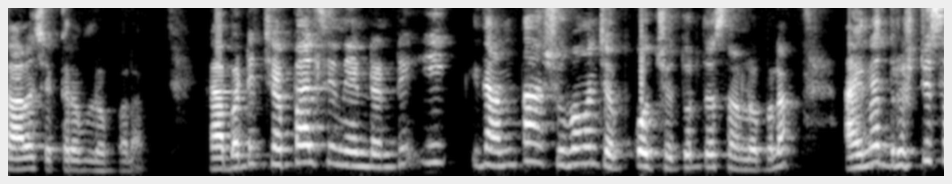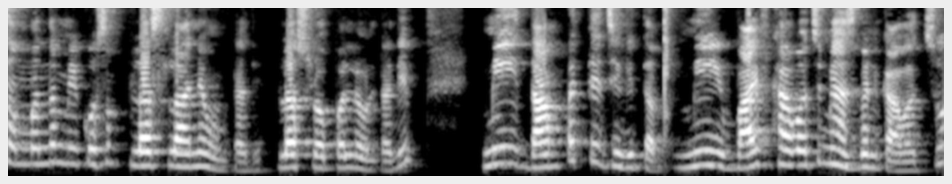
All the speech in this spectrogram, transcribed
కాలచక్రం లోపల. కాబట్టి చెప్పాల్సింది ఏంటంటే ఈ ఇదంతా శుభం అని చెప్పుకోవచ్చు చతుర్థ స్థానం లోపల. అయినా దృష్టి సంబంధం మీకోసం ప్లస్ లానే ఉంటుంది. ప్లస్ లోపలనే ఉంటుంది. మీ దాంపత్య జీవితం మీ వైఫ్ కావచ్చు మీ హస్బెండ్ కావచ్చు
